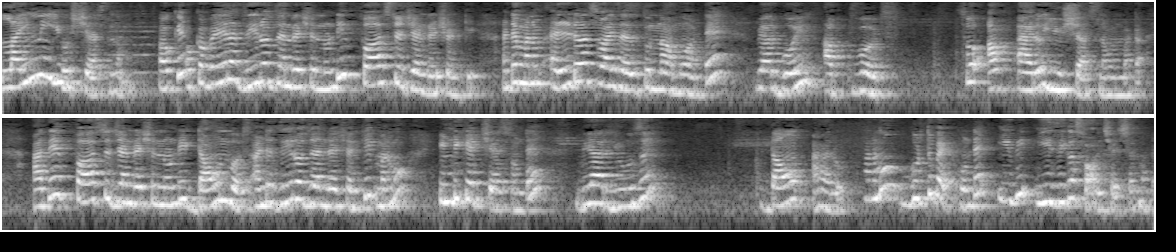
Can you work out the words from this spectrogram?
లైన్ని యూజ్ చేస్తున్నాం. ఓకే? ఒకవేళ జీరో జనరేషన్ నుండి ఫస్ట్ జనరేషన్కి. అంటే మనం ఎల్డర్స్ వైజ్ వెళ్తున్నాము అంటే వీఆర్ గోయింగ్ అప్వర్డ్స్ సో అప్ యారో యూజ్ చేస్తున్నాం అనమాట అదే ఫస్ట్ జనరేషన్ నుండి డౌన్వర్డ్స్ అంటే జీరో జనరేషన్కి మనము ఇండికేట్ చేస్తుంటే వీఆర్ యూజింగ్ డౌన్ ఆరో మనము గుర్తు పెట్టుకుంటే ఇవి ఈజీగా సాల్వ్ చేయొచ్చు అనమాట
